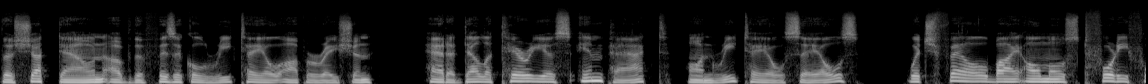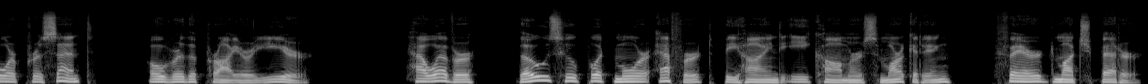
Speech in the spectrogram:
The shutdown of the physical retail operation had a deleterious impact on retail sales, which fell by almost 44% over the prior year. However, those who put more effort behind e commerce marketing fared much better.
